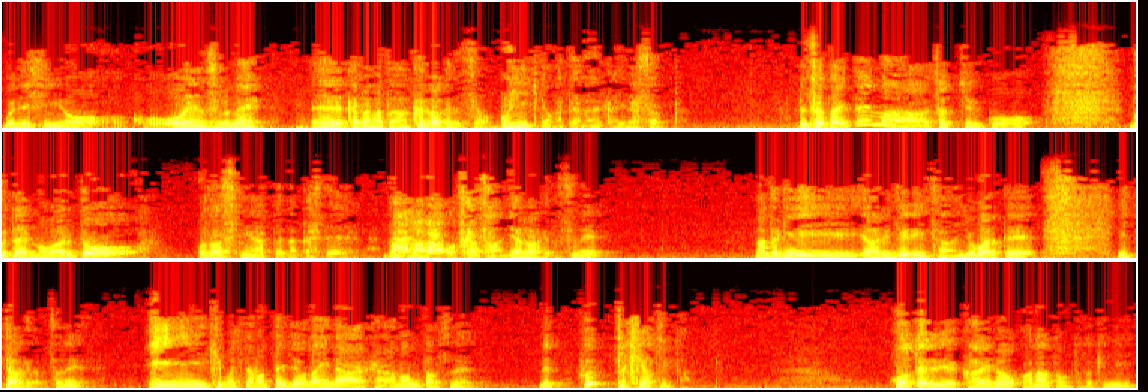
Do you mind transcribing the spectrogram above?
ご自身をこう応援するね、えー、方々が来るわけですよ。ごひいきの方なんかいらっしゃった。ですから大体まあ、しょっちゅうこう、舞台が終わると、お座敷があったりなんかして、まあまあまあ、お疲れさんやるわけですね。な時、やはりジェリーさん呼ばれて行ったわけなんですよね。いい気持ちでもって冗談いな、飲んだんですね。で、ふっと気がついた。ホテルへ帰ろうかなと思った時に、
